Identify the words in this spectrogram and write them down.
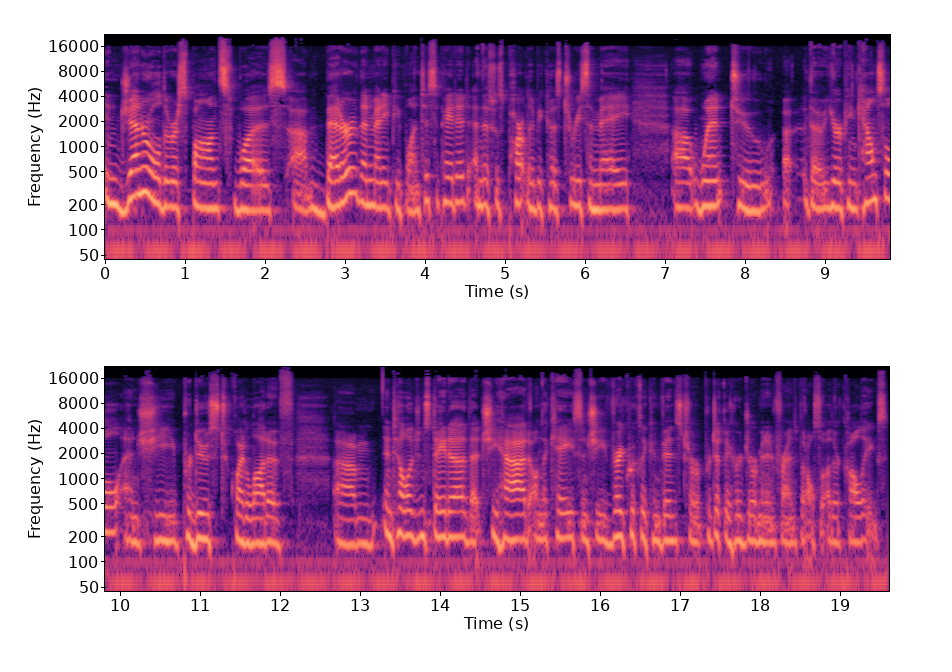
in general the response was um, better than many people anticipated, and this was partly because Theresa May uh, went to uh, the European Council and she produced quite a lot of um, intelligence data that she had on the case, and she very quickly convinced her, particularly her German and friends, but also other colleagues,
